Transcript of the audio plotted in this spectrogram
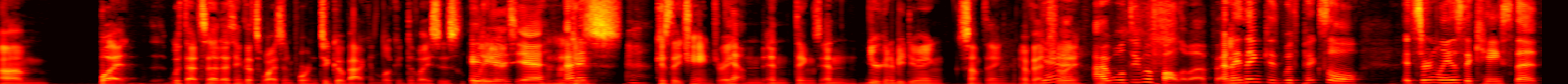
Um, but with that said, I think that's why it's important to go back and look at devices It is, later yeah. And I- because they change, right? Yeah. And, and things, and you're going to be doing something eventually. Yeah, I will do a follow up. And I think with Pixel, it certainly is the case that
